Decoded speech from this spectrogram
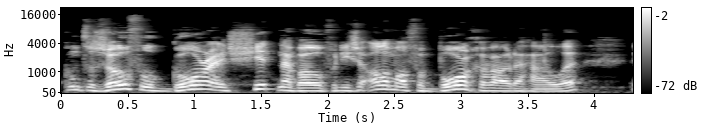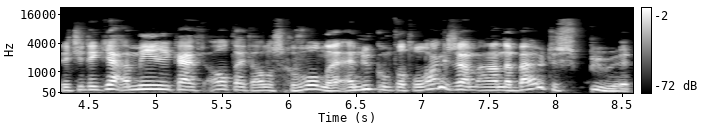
komt er zoveel gore en shit naar boven, die ze allemaal verborgen wouden houden. Dat je denkt, ja, Amerika heeft altijd alles gewonnen. En nu komt dat langzaamaan naar buiten spuwen.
